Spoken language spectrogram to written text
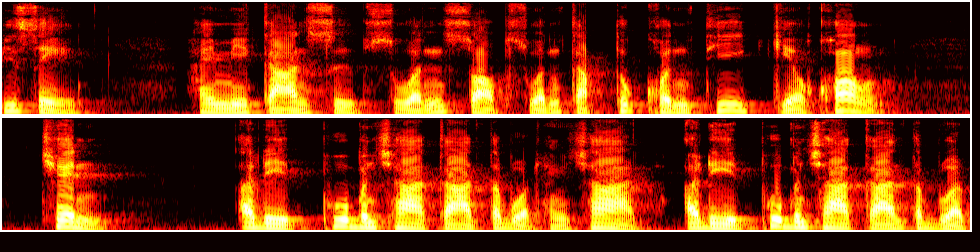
พิเศษ ให้มีการสืบสวนสอบสวนกับทุกคนที่เกี่ยวข้อง เช่น อดีตผู้บัญชาการตำรวจแห่งชาติ อดีตผู้บัญชาการตำรวจ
